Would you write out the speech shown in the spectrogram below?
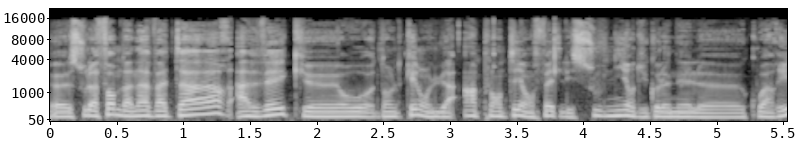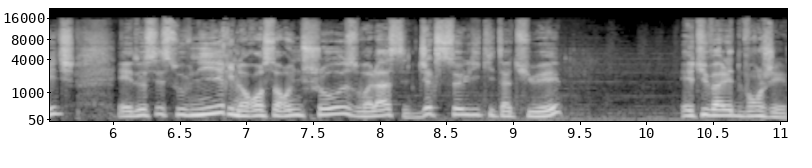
euh, sous la forme d'un avatar avec dans lequel on lui a implanté en fait les souvenirs du colonel Quaritch. Et de ces souvenirs, il en ressort une chose, voilà, c'est Jack Sully qui t'a tué. Et tu vas aller te venger.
